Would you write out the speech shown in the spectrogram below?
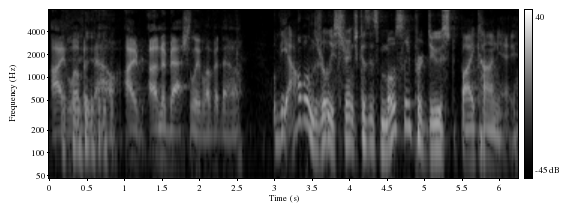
I love it now. I unabashedly love it now. Well, the album's really strange because it's mostly produced by Kanye.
